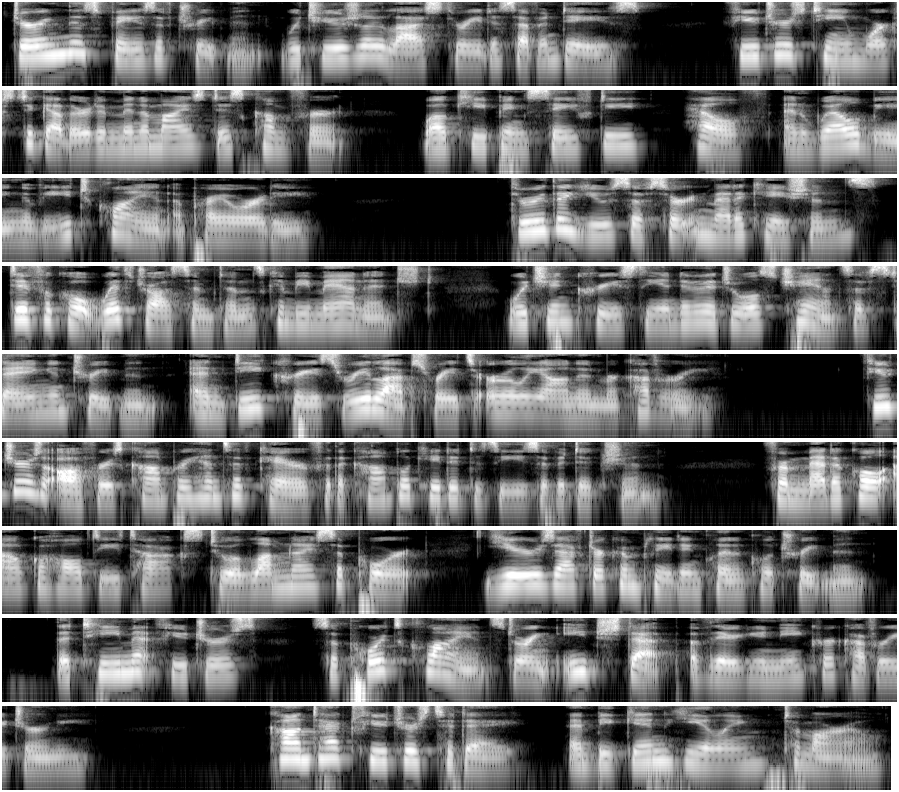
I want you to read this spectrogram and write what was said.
During this phase of treatment, which usually lasts three to seven days, Futures team works together to minimize discomfort while keeping safety, health, and well being of each client a priority. Through the use of certain medications, difficult withdrawal symptoms can be managed, which increase the individual's chance of staying in treatment and decrease relapse rates early on in recovery. Futures offers comprehensive care for the complicated disease of addiction, from medical alcohol detox to alumni support Years after completing clinical treatment, the team at Futures supports clients during each step of their unique recovery journey. Contact Futures today and begin healing tomorrow.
